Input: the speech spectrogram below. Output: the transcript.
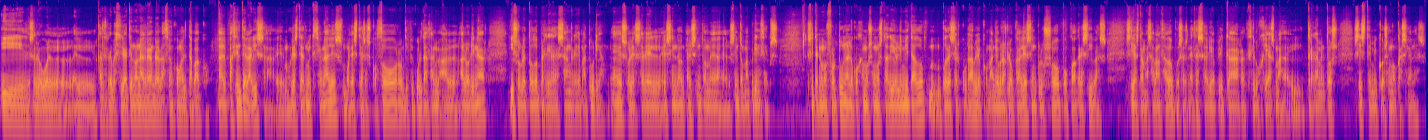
Y desde luego el, cáncer de vejiga tiene una gran relación con el tabaco. El paciente le avisa eh, molestias miccionales, molestias escozor, dificultad al, orinar y sobre todo pérdida de sangre, hematuria. Eh, suele ser el, el el síntoma, el. Si tenemos fortuna, lo cogemos en un estadio limitado, mm, puede ser curable con maniobras locales, incluso poco agresivas. Si ya está más avanzado, pues es necesario aplicar cirugías y tratamientos sistémicos en ocasiones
